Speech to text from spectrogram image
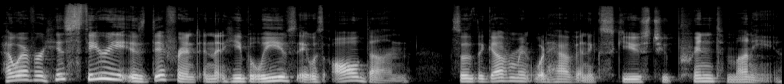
However, his theory is different in that he believes it was all done so that the government would have an excuse to print money.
